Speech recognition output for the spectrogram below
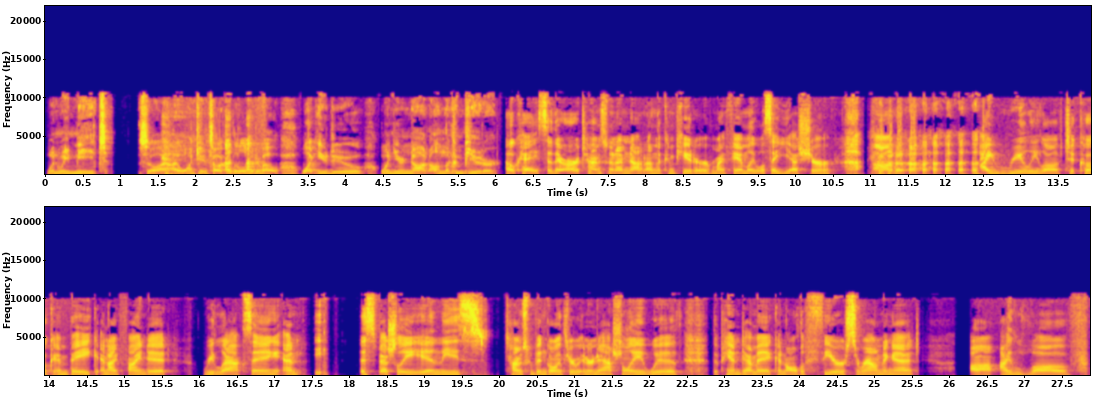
when we meet. So I, I, want you to talk a little bit about what you do when you're not on the computer. Okay, so there are times when I'm not on the computer. My family will say, "Yes, sure." Um, I really love to cook and bake, and I find it relaxing, and especially in these times we've been going through internationally with the pandemic and all the fear surrounding it. Uh, I love.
